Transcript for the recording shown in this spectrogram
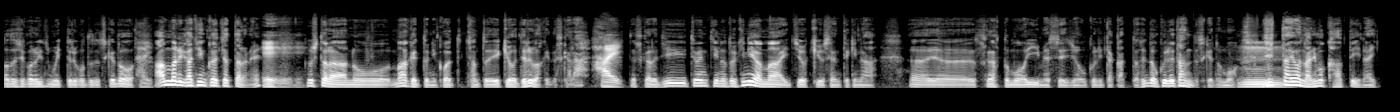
私これいつも言ってることですけど、はい、あんまりガチンコやっちゃったらね、えー、そしたらあのマーケットにこうやってちゃんと影響が出るわけですから。はい、ですから G20 の時にはまあ一応休戦的な、えー、少なくともいいメッセージを送りたかった。それで送れたんですけども、実態は何も変わっていない。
